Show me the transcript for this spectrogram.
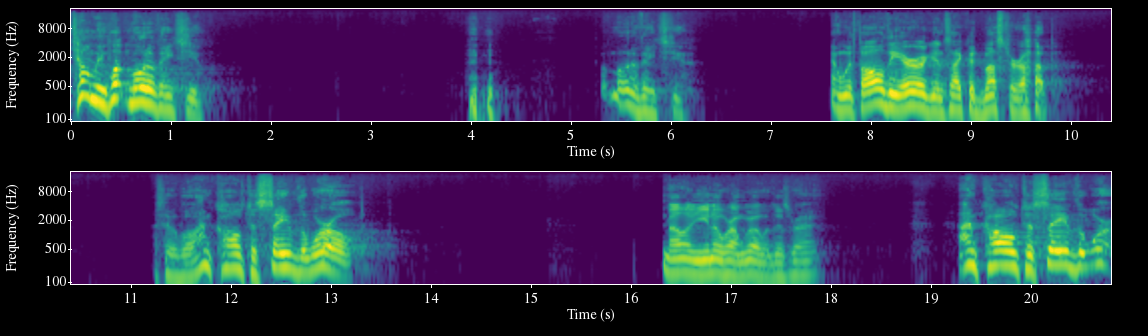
tell me what motivates you. motivates you? And with all the arrogance I could muster up, I said, Well, I'm called to save the world. Melanie, you know where I'm going with this, right? I'm called to save the world.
